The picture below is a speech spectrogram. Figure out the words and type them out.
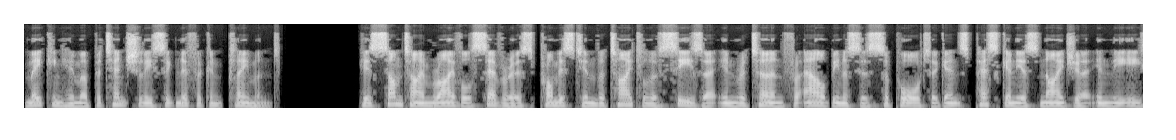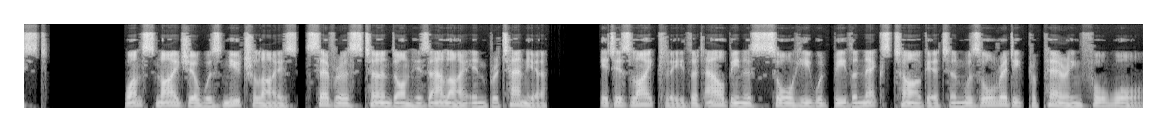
making him a potentially significant claimant. His sometime rival Severus promised him the title of Caesar in return for Albinus's support against Pescennius Niger in the east. Once Niger was neutralized, Severus turned on his ally in Britannia, it is likely that Albinus saw he would be the next target and was already preparing for war.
